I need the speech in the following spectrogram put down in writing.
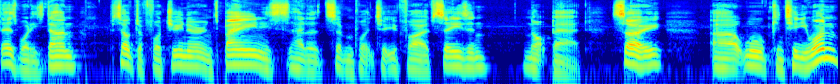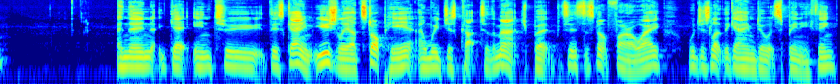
There's what he's done. Celta Fortuna in Spain. He's had a 7.25 season. Not bad. So uh, we'll continue on and then get into this game. Usually I'd stop here and we'd just cut to the match, but since it's not far away, we'll just let the game do its spinny thing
